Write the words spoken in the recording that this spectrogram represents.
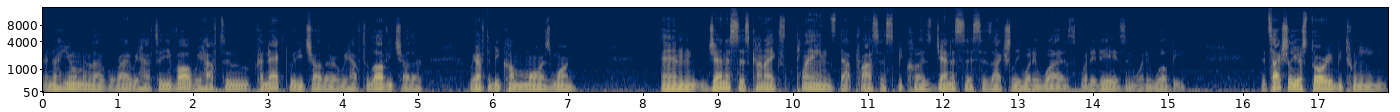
in a human level right? We have to evolve we have to connect with each other we have to love each other we have to become more as one. And genesis kind of explains that process because genesis is actually what it was what it is and what it will be. It's actually a story between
